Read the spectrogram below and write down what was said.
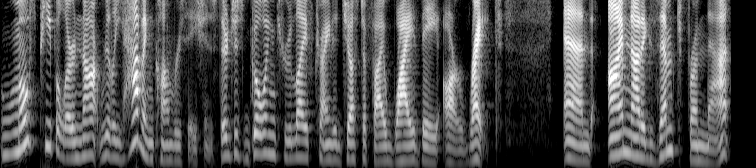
Most people are not really having conversations. They're just going through life trying to justify why they are right. And I'm not exempt from that.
